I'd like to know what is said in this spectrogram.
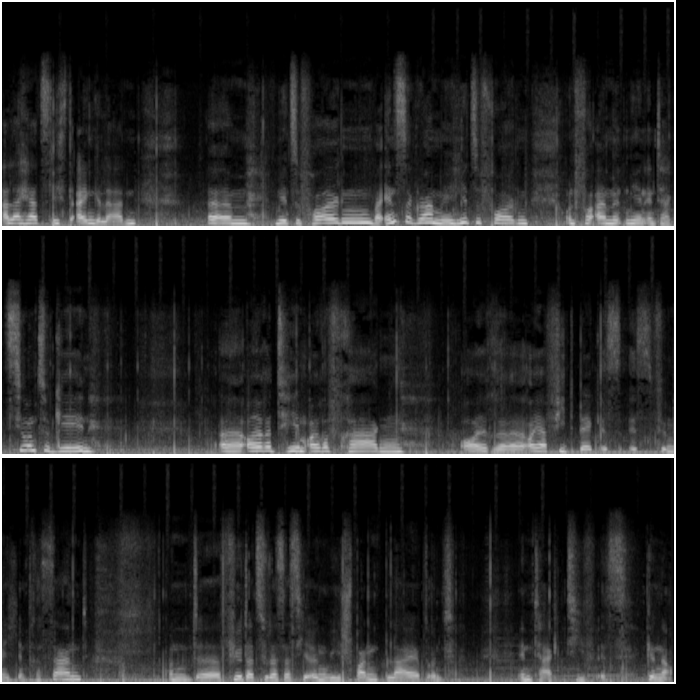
allerherzlichst eingeladen, ähm, mir zu folgen, bei Instagram, mir hier zu folgen und vor allem mit mir in Interaktion zu gehen. Äh, eure Themen, eure Fragen, eure, euer Feedback ist, ist für mich interessant und äh, führt dazu, dass das hier irgendwie spannend bleibt und interaktiv ist. Genau.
